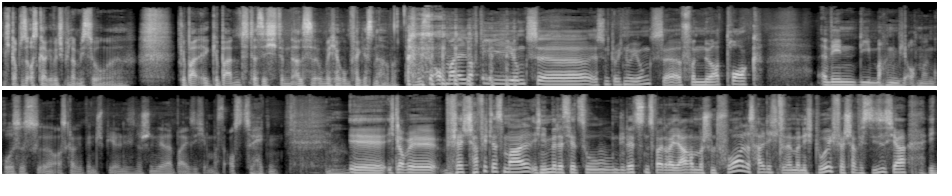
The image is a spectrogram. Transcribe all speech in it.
Ich glaube, das Oscar-Gewinnspiel hat mich so äh, geba gebannt, dass ich dann alles um mich herum vergessen habe. Musst du auch mal noch die Jungs, äh, es sind glaube ich nur Jungs, äh, von Nerd Talk erwähnen. Die machen nämlich auch mal ein großes äh, Oscar-Gewinnspiel. Die sind da schon wieder dabei, sich irgendwas auszuhacken. Äh, ich glaube, vielleicht schaffe ich das mal. Ich nehme mir das jetzt so die letzten zwei, drei Jahre immer schon vor. Das halte ich dann immer nicht durch. Vielleicht schaffe ich es dieses Jahr. Die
